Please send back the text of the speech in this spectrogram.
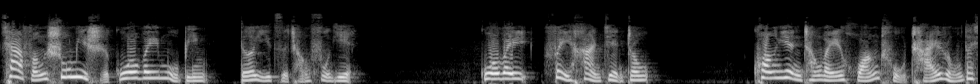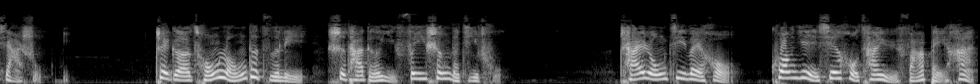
恰逢枢密使郭威募兵，得以子承父业。郭威废汉建州。匡胤成为皇储柴荣的下属，这个从龙的资历是他得以飞升的基础。柴荣继位后，匡胤先后参与伐北汉、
